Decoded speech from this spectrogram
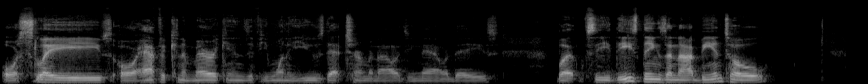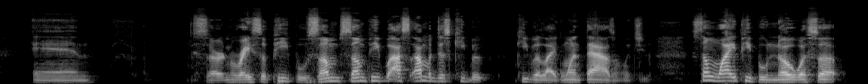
or slaves or African Americans, if you want to use that terminology nowadays. But see, these things are not being told. And certain race of people. Some some people. I, am gonna just keep it keep it like one thousand with you. Some white people know what's up.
